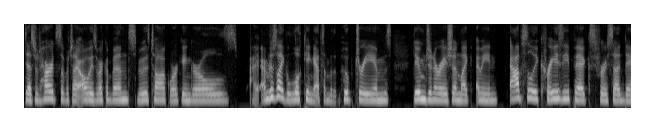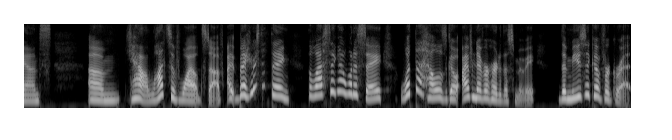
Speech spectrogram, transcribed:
Desert Hearts, which I always recommend, Smooth Talk, Working Girls. I, I'm just like looking at some of the Hoop Dreams, Doom Generation. Like, I mean, absolutely crazy picks for Sundance. Um, yeah, lots of wild stuff. I, but here's the thing: the last thing I want to say, what the hell is go? I've never heard of this movie. The Music of Regret.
